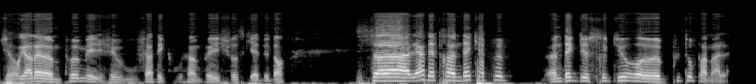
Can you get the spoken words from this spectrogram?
J'ai regardé un peu mais je vais vous faire découvrir un peu les choses qu'il y a dedans. Ça a l'air d'être un deck un peu, un deck de structure euh, plutôt pas mal.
